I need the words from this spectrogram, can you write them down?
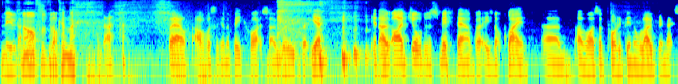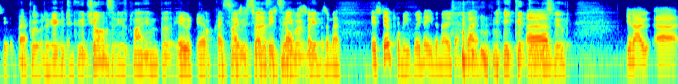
Leave That half of them, not- can they? well, I wasn't going to be quite so rude, but yeah, you know, I had Jordan Smith down, but he's not playing. Um, otherwise, I'd probably been all over him actually. at He about probably would have 20. a good, good chance if he was playing, but He would be I can say with certainty he won't so win. doesn't matter. He'll still probably win, even though he's not playing. he could do Um, this field. you know, uh,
